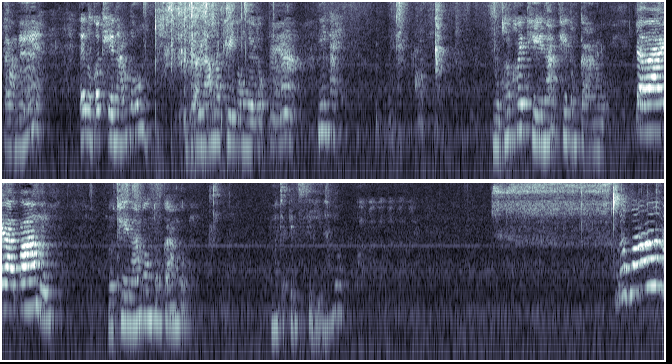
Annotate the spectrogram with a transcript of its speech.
แบบนี้ แล้วหนูก็เทน้ำลง เดี๋ยวเอาน้ำมาเทลงเลยลูก ไหนอะนี่ไง หนูค่อยๆเทนะ เทตรงกลางลูก จะลายละก้อนหนูเทน้ำลงตรงกลางลูก มันจะเป็นสีนะลูก ระวัง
